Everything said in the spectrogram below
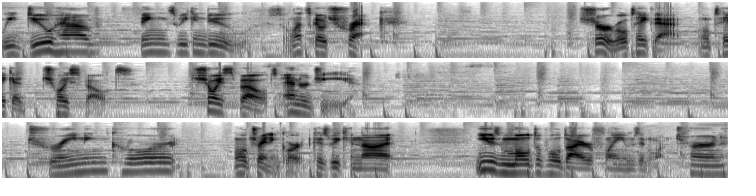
We do have things we can do, so let's go trek. Sure, we'll take that. We'll take a Choice Belt. Choice Belt, Energy. Training Court? Well, Training Court, because we cannot use multiple Dire Flames in one turn.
